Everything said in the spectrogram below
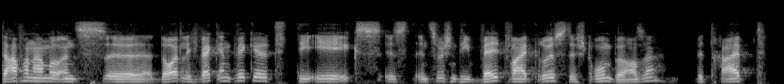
Davon haben wir uns äh, deutlich wegentwickelt. Die EEX ist inzwischen die weltweit größte Strombörse, betreibt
